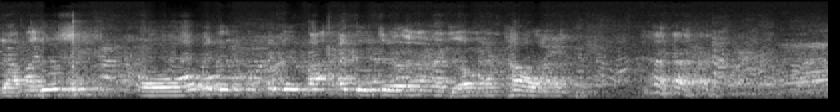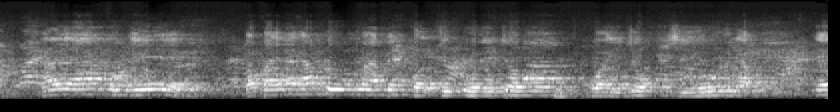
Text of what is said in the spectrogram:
อย่ามาดูสิโอ้ไม่เคยไม่เคยปะไม่เคยเจอนะเดี๋ยวมันเข้านะนายาโอเค ต่อไปนะครับลุงมาเป็นกดจุดอวยจงอวยจงฉิวนะครับ แก้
